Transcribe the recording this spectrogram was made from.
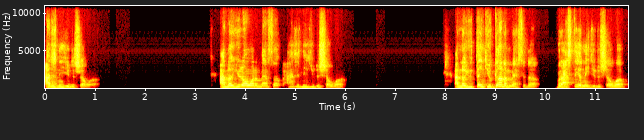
I just need you to show up. I know you don't want to mess up. I just need you to show up. I know you think you're gonna mess it up, but I still need you to show up.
